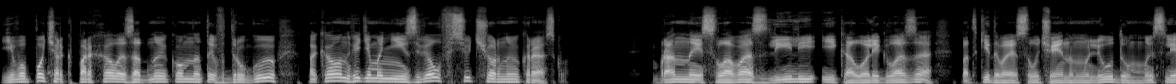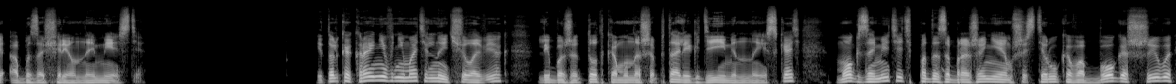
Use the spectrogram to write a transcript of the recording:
Его почерк порхал из одной комнаты в другую, пока он, видимо, не извел всю черную краску. Бранные слова злили и кололи глаза, подкидывая случайному люду мысли об изощренной мести. И только крайне внимательный человек, либо же тот, кому нашептали, где именно искать, мог заметить под изображением шестирукого бога Шивы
